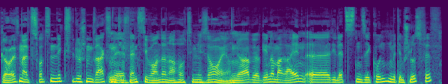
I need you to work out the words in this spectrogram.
Geholfen hat es trotzdem nichts, wie du schon sagst. Und Nee. die Fans, die waren danach auch ziemlich sauer, ja. Ja, wir gehen noch mal rein. Äh, die letzten Sekunden mit dem Schlusspfiff.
